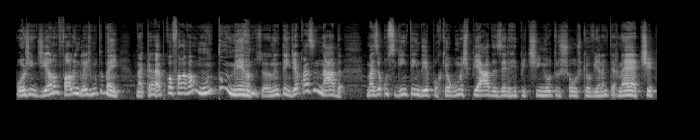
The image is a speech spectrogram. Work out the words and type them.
Hoje em dia eu não falo inglês muito bem. Naquela época eu falava muito menos, eu não entendia quase nada. Mas eu consegui entender porque algumas piadas ele repetia em outros shows que eu via na internet.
